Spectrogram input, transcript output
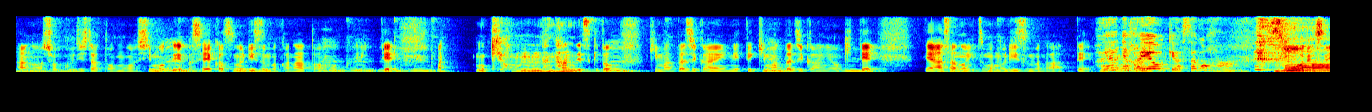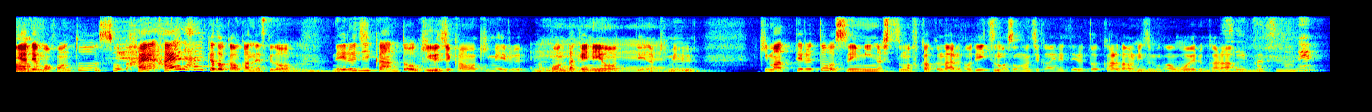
あの食事だと思うしもっと言えば生活のリズムかなとは思っていて、まあ、もう基本なんですけど、決まった時間に寝て決まった時間に起きて、で朝のいつものリズムがあって早寝早起き朝ごはん？そうですね。いやでも本当そう早早寝早いかどうかわかんないですけど、うん。寝る時間と起きる時間を決める、まあこんだけ寝ようっていうのを決める、うん決まってると睡眠の質も深くなるのでいつもその時間に寝てると体のリズムが覚えるから、生活のね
